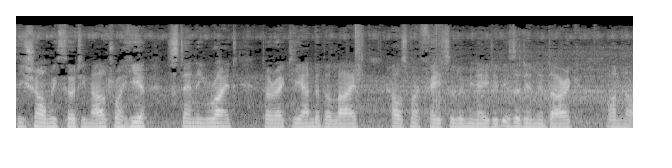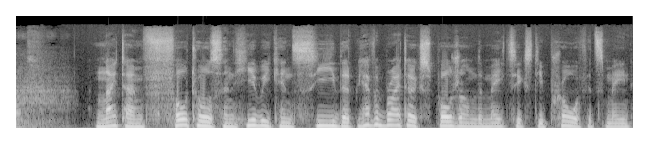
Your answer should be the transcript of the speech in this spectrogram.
the Xiaomi 13 Ultra here standing right directly under the light? How's my face illuminated? Is it in the dark or not nighttime photos and here we can see that we have a brighter exposure on the Mate 60 Pro with its main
